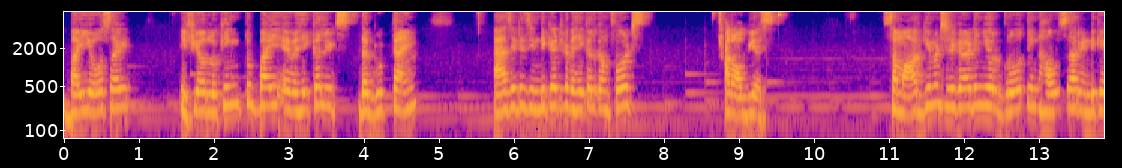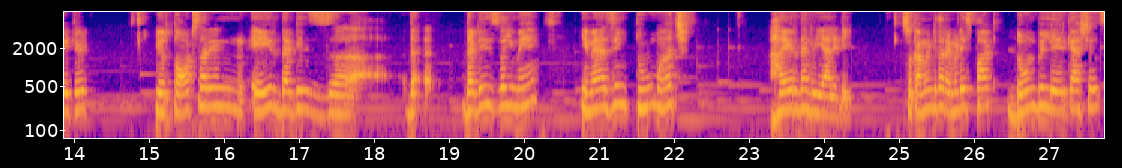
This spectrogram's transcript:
by your side. If you're looking to buy a vehicle it's the good time. As it is indicated vehicle comforts are obvious. Some arguments regarding your growth in house are indicated. Your thoughts are in air that is uh, that, that is why you may imagine too much higher than reality so coming to the remedies part don't build air castles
